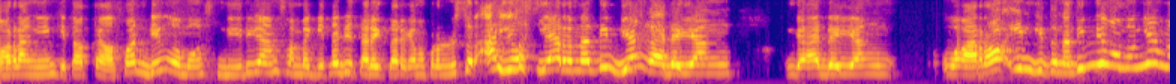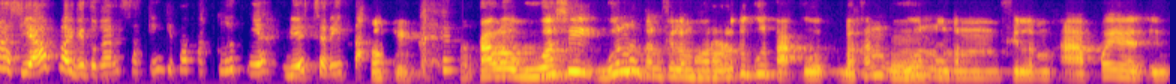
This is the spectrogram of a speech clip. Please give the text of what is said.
orang yang kita telepon dia ngomong sendirian sampai kita ditarik-tarik sama produser ayo siaran nanti dia nggak ada yang nggak ada yang waroin gitu nanti dia ngomongnya sama siapa gitu kan saking kita takutnya dia cerita Oke, kalau gue sih, gue nonton film horor tuh gue takut. Bahkan gue Hmm. nonton film apa ya, In-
